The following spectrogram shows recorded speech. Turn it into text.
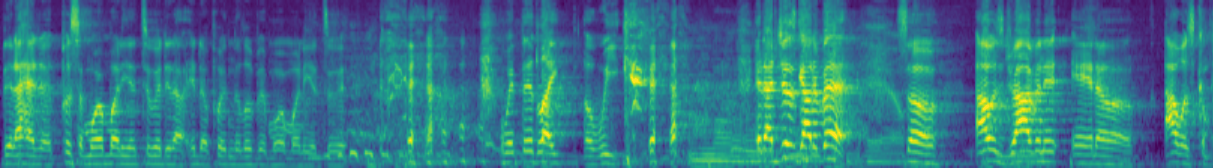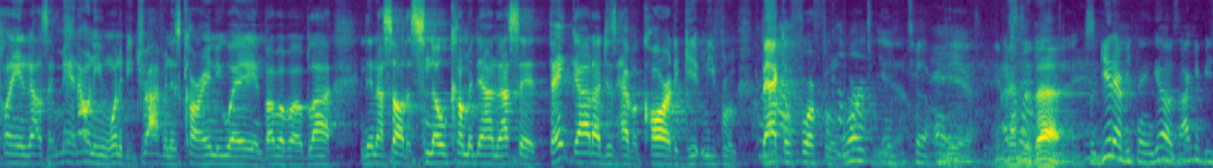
then I had to put some more money into it. Then I ended up putting a little bit more money into it within like a week, and I just got it back. So I was driving it, and uh, I was complaining. I was like, "Man, I don't even want to be driving this car anyway," and blah blah blah blah. And then I saw the snow coming down, and I said, "Thank God I just have a car to get me from back and forth from work to home." Yeah. Amen to that. Forget everything else. I could be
